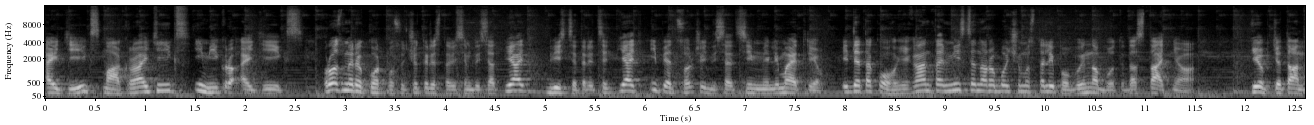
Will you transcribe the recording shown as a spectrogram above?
ITX, Macro ITX і Micro ITX. Розміри корпусу 485, 235 і 567 мм. І для такого гіганта місця на робочому столі повинно бути достатньо. Cube Titan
